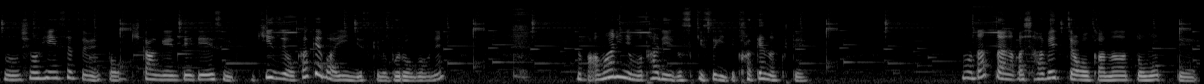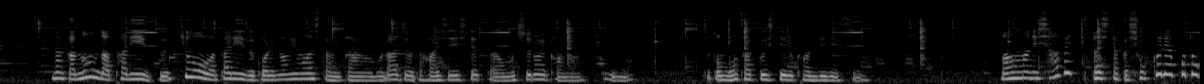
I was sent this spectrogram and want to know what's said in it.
その商品説明と期間限定ですみたいな記事を書けばいいんですけどブログをね。なんかあまりにもタリーズ好きすぎて書けなくて。もうだったらなんか喋っちゃおうかなと思って。なんか飲んだタリーズ今日はタリーズこれ飲みましたみたいなのもラジオで配信してったら面白いかなって今。ちょっと模索してる感じですね、まあ、あんまり喋って私なんか食レポと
